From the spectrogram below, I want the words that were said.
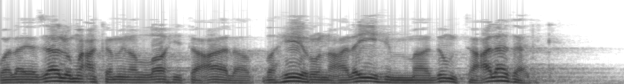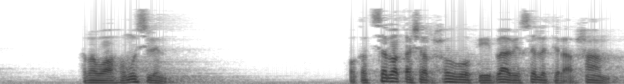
ولا يزال معك من الله تعالى ظهير عليهم ما دمت على ذلك. رواه مسلم. وقد سبق شرحه في باب صلة الأرحام.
